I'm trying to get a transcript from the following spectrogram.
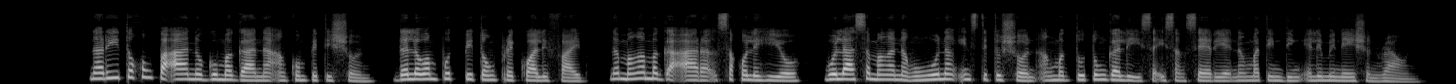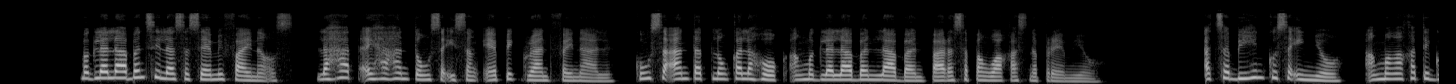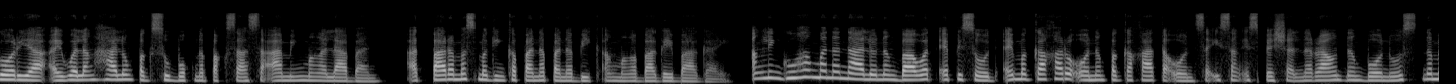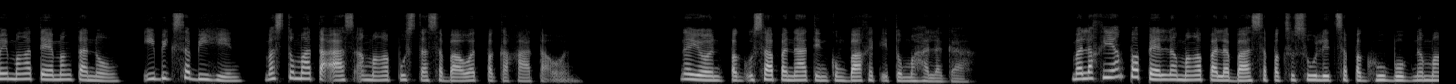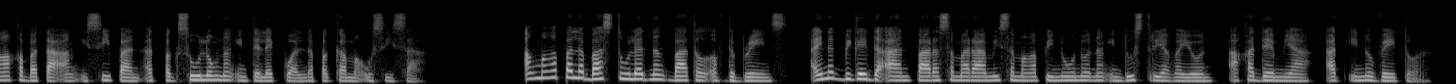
Narito kung paano gumagana ang kompetisyon, 27 pre-qualified na mga mag-aaral sa kolehiyo mula sa mga nangungunang institusyon ang magtutunggali sa isang serye ng matinding elimination round. Maglalaban sila sa semifinals, lahat ay hahantong sa isang epic grand final, kung saan tatlong kalahok ang maglalaban-laban para sa pangwakas na premyo. At sabihin ko sa inyo, ang mga kategorya ay walang halong pagsubok na paksa sa aming mga laban, at para mas maging kapanapanabik ang mga bagay-bagay. Ang lingguhang mananalo ng bawat episode ay magkakaroon ng pagkakataon sa isang espesyal na round ng bonus na may mga temang tanong, ibig sabihin, mas tumataas ang mga pusta sa bawat pagkakataon. Ngayon, pag-usapan natin kung bakit ito mahalaga. Malaki ang papel ng mga palabas sa pagsusulit sa paghubog ng mga kabataang isipan at pagsulong ng intelektual na pagkamausisa. Ang mga palabas tulad ng Battle of the Brains ay nagbigay daan para sa marami sa mga pinuno ng industriya ngayon, akademya, at innovator.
